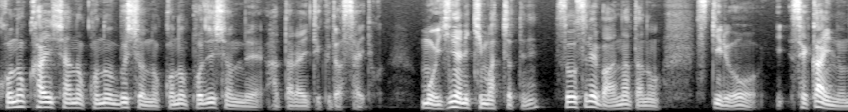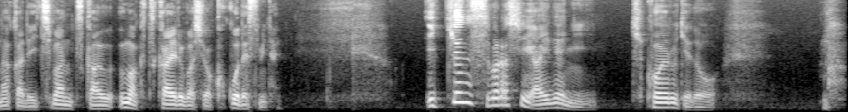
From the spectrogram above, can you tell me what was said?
この会社のこの部署のこのポジションで働いてくださいとかもういきなり決まっちゃってね。そうすればあなたのスキルを世界の中で一番使ううまく使える場所はここですみたいな。一見素晴らしいアイデアに聞こえるけどまあ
